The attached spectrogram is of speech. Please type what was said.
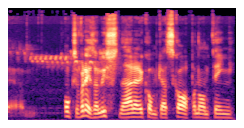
eh, också för dig som lyssnar när det kommer till att skapa någonting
